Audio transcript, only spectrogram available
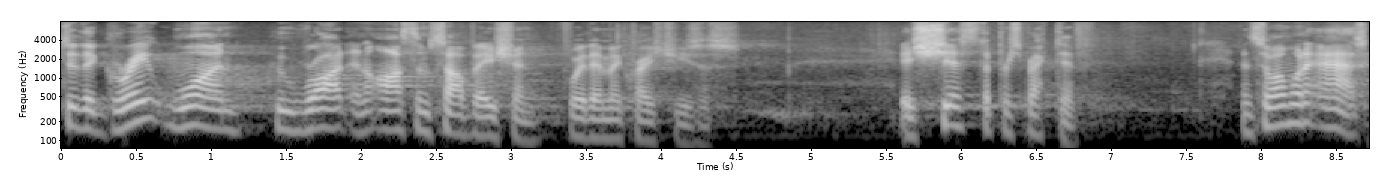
to the great one who wrought an awesome salvation for them in Christ Jesus. It shifts the perspective. And so I want to ask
